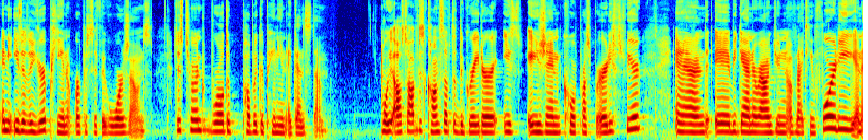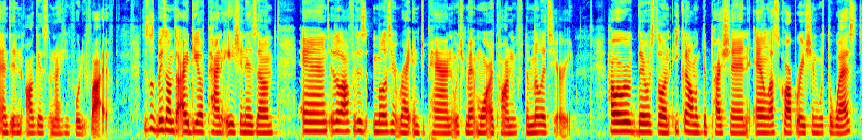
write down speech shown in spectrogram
in either the European or Pacific war zones. This turned world public opinion against them. We also have this concept of the greater East Asian co prosperity sphere, and it began around June of 1940 and ended in August of 1945. This was based on the idea of Pan Asianism, and it allowed for this militant right in Japan, which meant more autonomy for the military. However, there was still an economic depression and less cooperation with the West.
